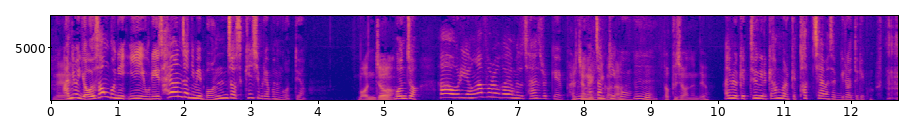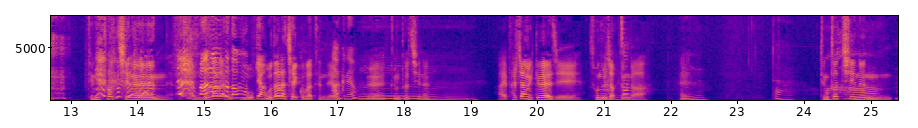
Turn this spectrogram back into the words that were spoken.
네. 아니면 여성분이 이 우리 사연자님이 먼저 스킨십을 해보는 거 어때요? 먼저? 먼저. 아, 우리 영화 보러 가야 하면서 자연스럽게 팔짱을 팔짱 끼고. 음. 어, 나쁘지 않은데요? 아니면 이렇게 등 이렇게 한번 이렇게 터치하면서 밀어드리고. 등 터치는 못 알아. 못, 못 알아챌 것 같은데요. 아 그래요? 네, 등 터치는. 아예 팔짱을 껴야지 손을 잡든가. 네. 음. 어. 등터치는 아.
